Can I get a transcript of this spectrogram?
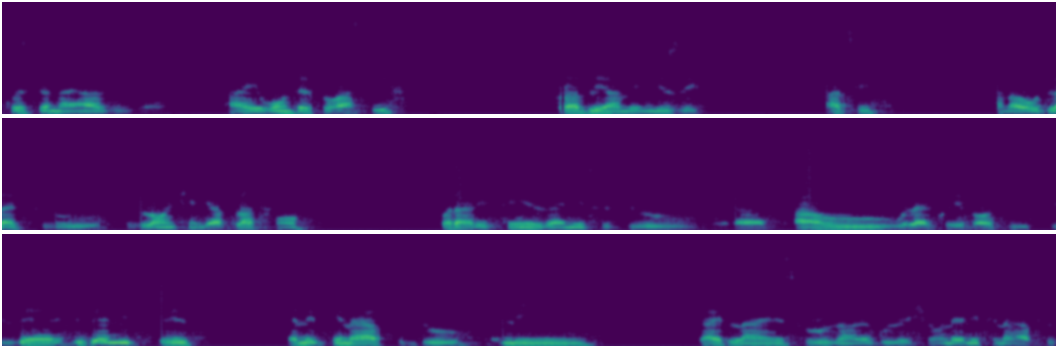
question I have is uh, I wanted to ask if probably I'm a music artist and I would like to launch in their platform what are the things I need to do? How will I go about it? Is there is there any place, anything I have to do, any guidelines, rules and regulation, anything I have to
